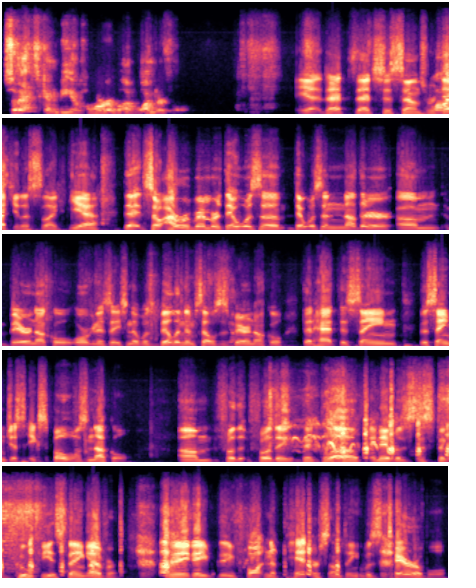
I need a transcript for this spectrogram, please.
So that's going to be a horrible, a wonderful. Yeah, that that just sounds What? ridiculous. Like, yeah, that. So I remember there was a there was another um bare knuckle organization that was billing themselves as Yep. bare knuckle that had the same the same just exposed knuckle, um for the for the the glove, and it was just the goofiest thing ever. And they, they they fought in a pit or something. It was terrible.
